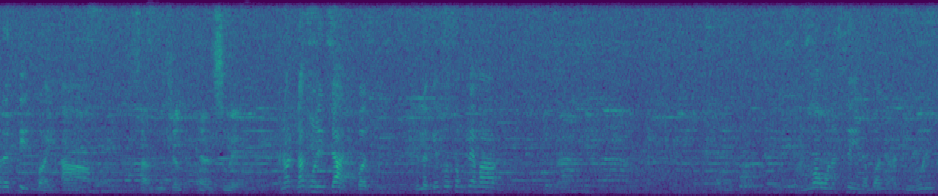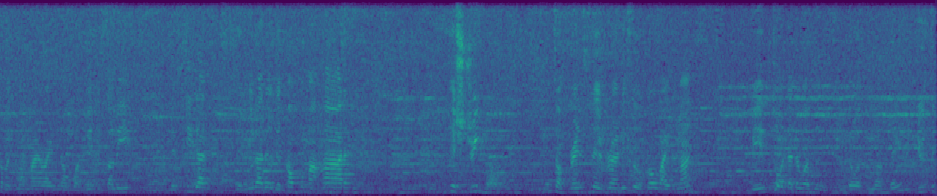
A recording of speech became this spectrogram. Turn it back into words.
for the state boy, um Salvation elsewhere. not not only that but they're looking for some kind of Know I want to say know, but the wouldn't come into my mind right now but basically they see that they know that they, they come from a hard history suffering slavery and the so-called white man being taught that there was, there was nothing. Used to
